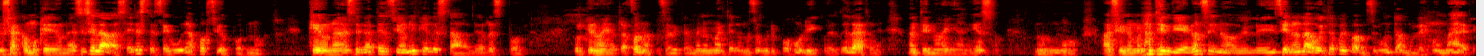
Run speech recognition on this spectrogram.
o sea, como que de una vez si se la va a hacer, esté segura por sí o por no. Que una vez tenga atención y que el Estado le responda. Porque no hay otra forma, pues ahorita menos mal tenemos un grupo jurídico desde la red, antes no había eso. No, no, así no me lo atendieron, sino le hicieron la vuelta, pues vamos y montamos la hijo madre.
